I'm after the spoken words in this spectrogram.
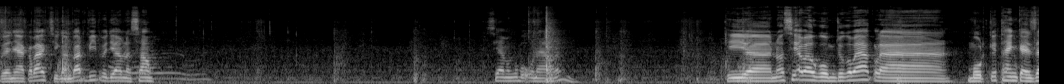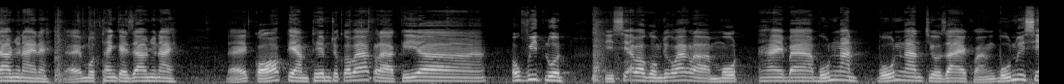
Về nhà các bác chỉ cần bắt vít vào cho em là xong. Xem cái bộ nào đấy. Thì uh, nó sẽ bao gồm cho các bác là một cái thanh cài dao như này này. Đấy một thanh cài dao như này. Đấy có kèm thêm cho các bác là cái uh, ốc vít luôn. Thì sẽ bao gồm cho các bác là 1 2 3 4 ngăn. 4 ngăn chiều dài khoảng 40 cm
